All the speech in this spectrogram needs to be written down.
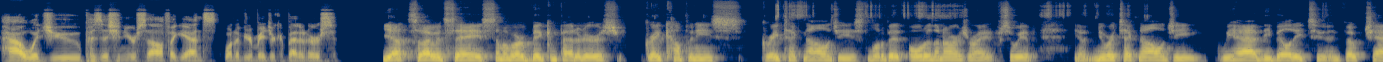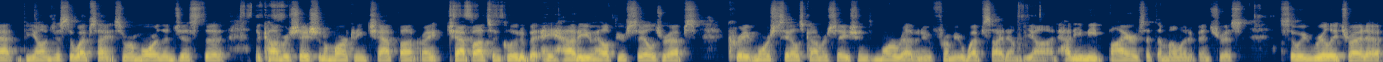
How would you position yourself against one of your major competitors? Yeah, so I would say some of our big competitors, great companies, great technologies, a little bit older than ours, right? So we have you know newer technology. We have the ability to invoke chat beyond just the website. So we're more than just the the conversational marketing chatbot, right? Chatbots included, but hey, how do you help your sales reps create more sales conversations, more revenue from your website and beyond? How do you meet buyers at the moment of interest? So we really try to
